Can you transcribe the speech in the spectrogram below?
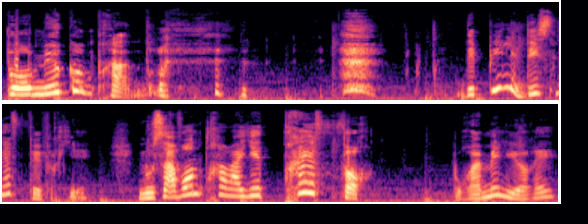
pour mieux comprendre. depuis le 19 février, nous avons travaillé très fort pour améliorer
